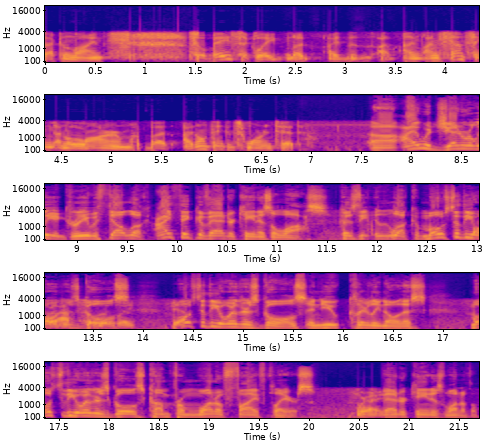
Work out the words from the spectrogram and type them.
second line. So basically, I, I, I'm sensing an alarm, but I don't think it's warranted. Uh, I would generally agree with. Now, look, I think Evander Kane is a loss because the look most of the oh, Oilers' goals, yeah. most of the Oilers' goals, and you clearly know this. Most of the Oilers' goals come from one of five players. Right. Evander Kane is one of them.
